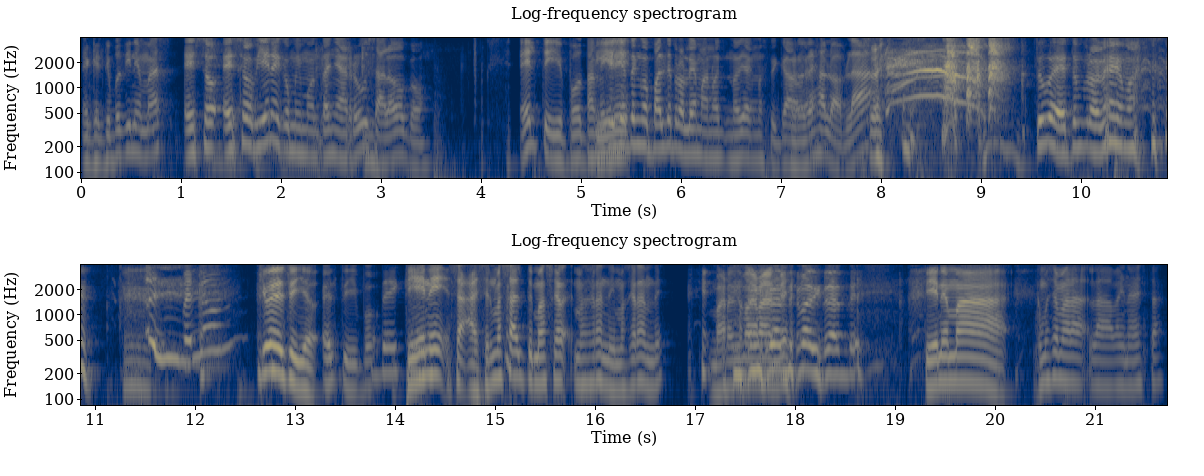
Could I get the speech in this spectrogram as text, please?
En que el tipo tiene más. Eso, eso viene con mi montaña rusa, loco. El tipo A mí tiene. que yo tengo un par de problemas no, no diagnosticados. Pero déjalo hablar. Tú ves, esto es un problema. ¿Qué iba a decir yo? El tipo. Tiene, o sea, al ser más alto y más, gra- más grande y más grande, más grande y más grande, más grande. tiene más. ¿Cómo se llama la, la vaina esta?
